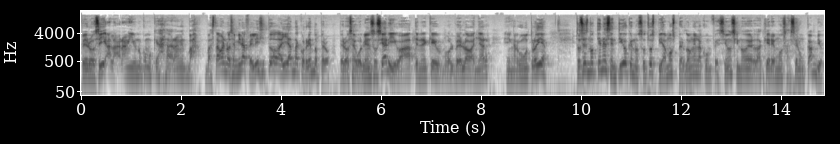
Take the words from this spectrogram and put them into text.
Pero sí, a la gran, y uno como que a la gran, va, está bueno, se mira feliz y todo, ahí anda corriendo, pero, pero se volvió a ensuciar y va a tener que volverlo a bañar en algún otro día. Entonces no tiene sentido que nosotros pidamos perdón en la confesión si no de verdad queremos hacer un cambio.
